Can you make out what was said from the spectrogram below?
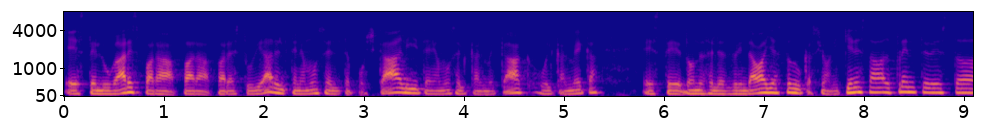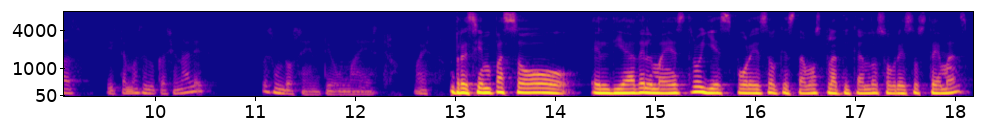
este, lugares para, para, para estudiar. El, tenemos el Tepochcali, tenemos el Calmecac o el Calmeca, este, donde se les brindaba ya esta educación. ¿Y quién estaba al frente de estos sistemas educacionales? Pues un docente, un maestro, maestro. Recién pasó el Día del Maestro y es por eso que estamos platicando sobre esos temas.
